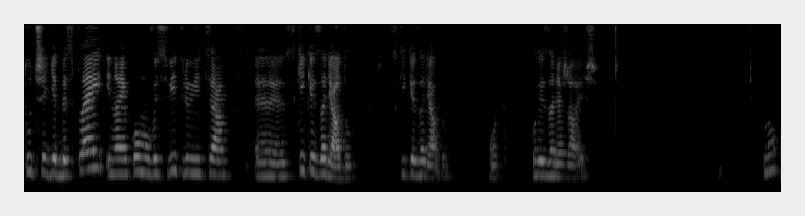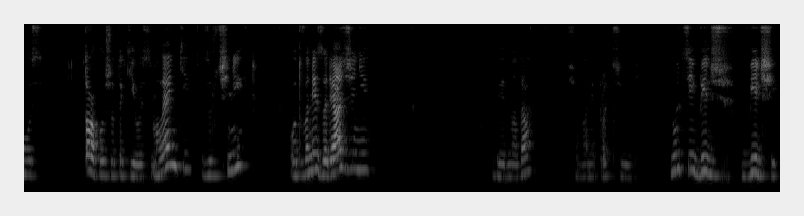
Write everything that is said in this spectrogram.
Тут ще є дисплей, і на якому висвітлюється, е, скільки заряду. Скільки заряду. От, коли заряджаєш. Ну, ось. також отакі ось маленькі, зручні. От вони заряджені. Видно, да? що вони працюють. Ну, ці більш, більші.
